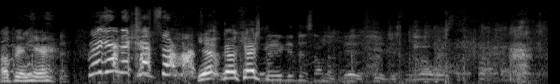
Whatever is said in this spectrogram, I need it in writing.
Up in here. We're gonna catch them up. Yep, go catch. Better get this on the vid he just lowers the crap out of it.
